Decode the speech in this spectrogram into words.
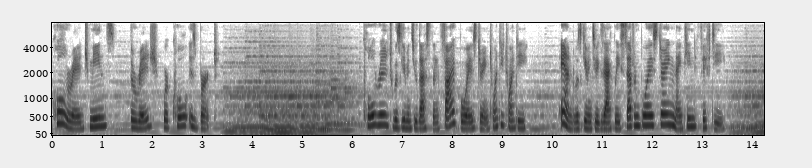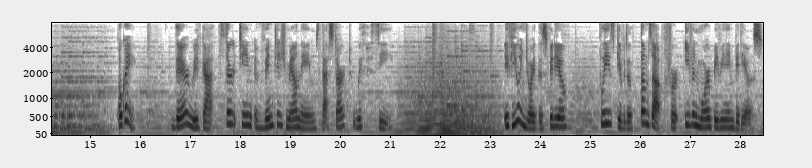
Coleridge means the ridge where coal is burnt. Coleridge was given to less than 5 boys during 2020 and was given to exactly 7 boys during 1950. Okay, there we've got 13 vintage male names that start with C. If you enjoyed this video, please give it a thumbs up for even more baby name videos.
